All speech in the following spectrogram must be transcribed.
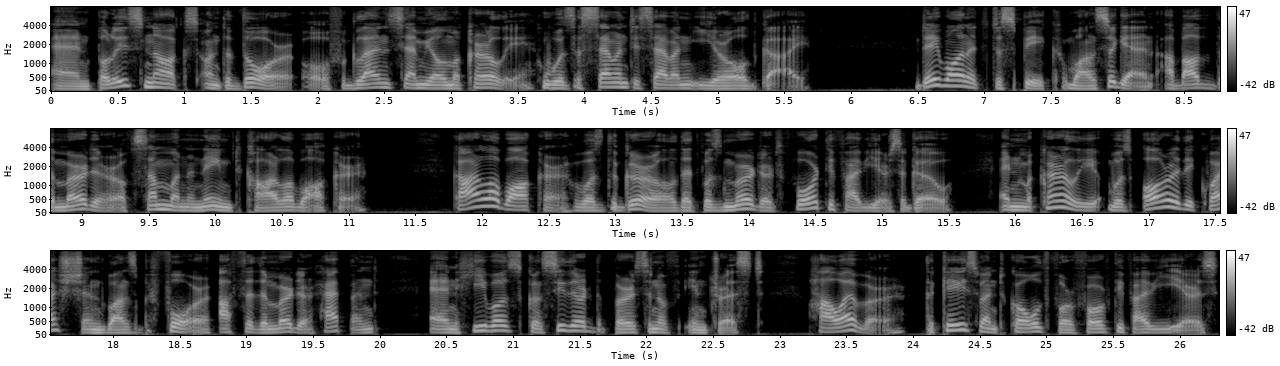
and police knocks on the door of Glenn Samuel McCurley, who was a 77 year old guy. They wanted to speak once again about the murder of someone named Carla Walker. Carla Walker was the girl that was murdered 45 years ago, and McCurley was already questioned once before after the murder happened, and he was considered the person of interest. However, the case went cold for 45 years,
